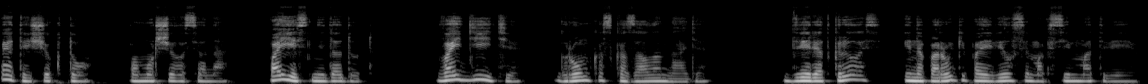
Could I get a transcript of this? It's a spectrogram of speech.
«Это еще кто?» — поморщилась она. Поесть не дадут. «Войдите!» — громко сказала Надя. Дверь открылась, и на пороге появился Максим Матвеев.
